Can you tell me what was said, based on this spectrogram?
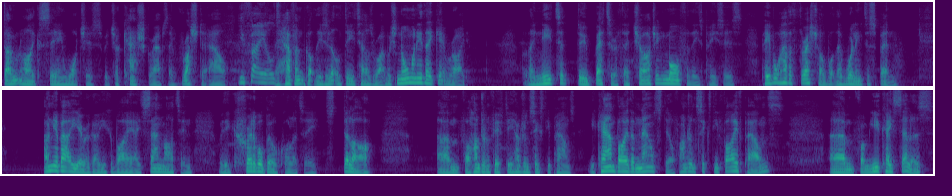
don't like seeing watches which are cash grabs. They've rushed it out. You failed. They haven't got these little details right, which normally they get right but they need to do better if they're charging more for these pieces. People have a threshold what they're willing to spend. Only about a year ago, you could buy a San Martin with incredible build quality, still are, um, for 150, 160 pounds. You can buy them now still for 165 pounds um, from UK sellers,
